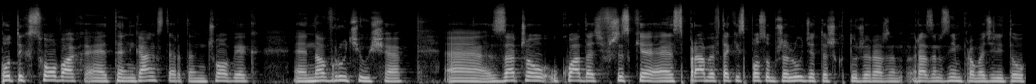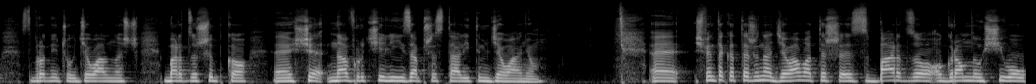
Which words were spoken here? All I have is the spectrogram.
Po tych słowach e, ten gangster, ten człowiek e, nawrócił się, e, zaczął układać wszystkie sprawy w taki sposób, że ludzie też, którzy razem, razem z nim prowadzili tą zbrodniczą działalność, bardzo szybko się nawrócili i zaprzestali tym działaniom. E, Święta Katarzyna działała też e, z bardzo ogromną siłą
